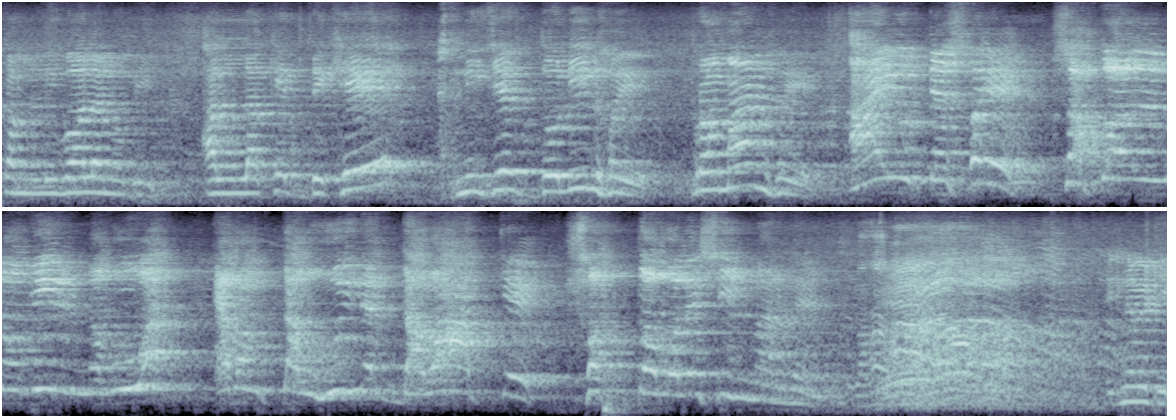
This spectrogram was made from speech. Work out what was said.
কামলিওয়ালা নবী আল্লাহকে দেখে নিজের দলিল হয়ে প্রমাণ হয়ে আই উদ্দেশ হয়ে সকল নবীর নবুয়ত এবং তাওহীদের দাওয়াতকে সত্য বলে শিল মারবেন। ঠিক না বেটি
